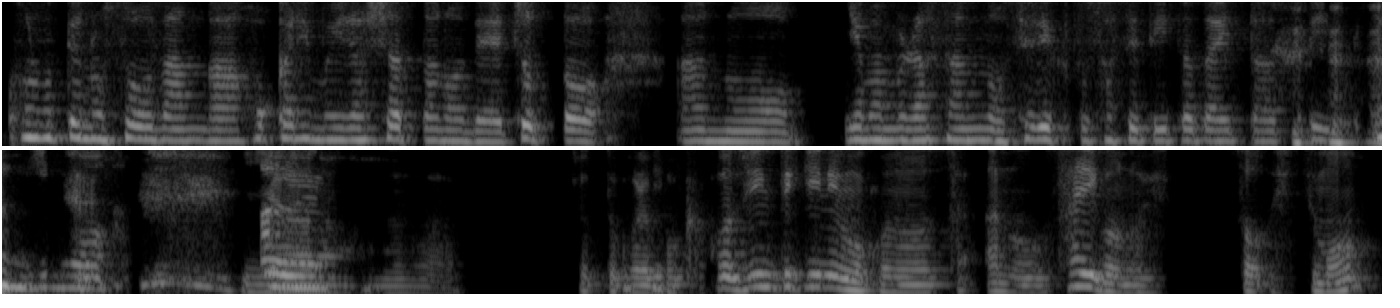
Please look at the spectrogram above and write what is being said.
この手の相談が他にもいらっしゃったのでちょっとあの山村さんのセレクトさせていただいたっていう感じも あるちょっとこれ僕個人的にもこのあの最後のそう質問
